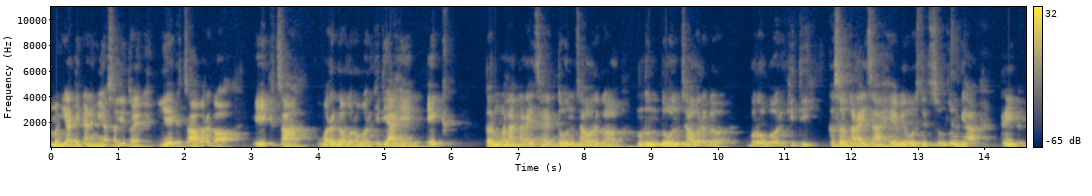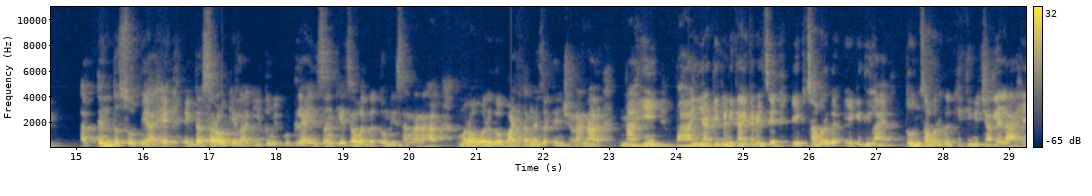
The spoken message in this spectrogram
मग या ठिकाणी मी असं लिहितोय एकचा वर्ग एकचा वर्ग बरोबर किती आहे? एक. तर मला काढायचं आहे दोनचा वर्ग. म्हणून दोनचा वर्ग बरोबर किती? कसं काढायचं आहे? व्यवस्थित समजून घ्या. ट्रिक अत्यंत सोपी आहे. एकदा सराव केला की तुम्ही कुठल्याही संख्येचा वर्ग तोंडी सांगणार आहात. तुम्हाला वर्ग पाठ करण्याचं टेन्शन राहणार नाही. पहा या ठिकाणी काय करायचे एकचा वर्ग एक दिलाय दोनचा वर्ग किती विचारलेला आहे?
